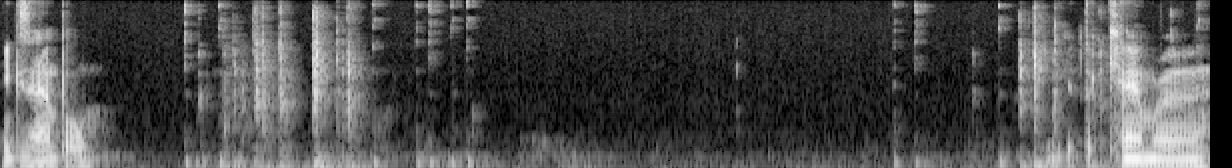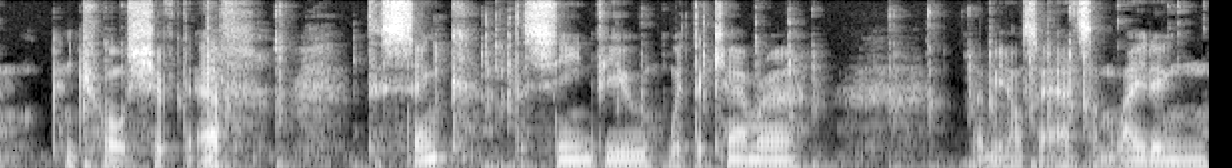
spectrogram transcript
example. The camera, Control Shift F to sync the scene view with the camera. Let me also add some lighting.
